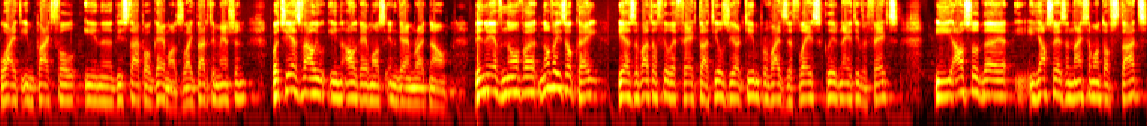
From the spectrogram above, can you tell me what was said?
quite impactful in uh, this type of game modes like Dark Dimension, but she has value in all game modes in game right now. Then we have Nova. Nova is okay. He has a battlefield effect that heals your team provides the flash clear negative effects he also the he also has a nice amount of stats.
